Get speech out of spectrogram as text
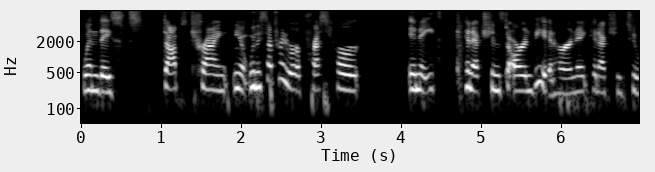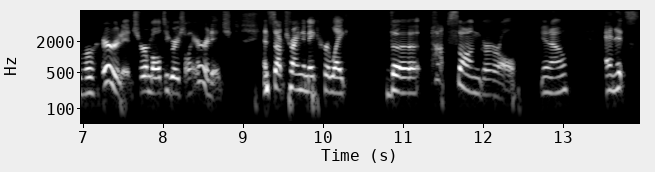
when they stopped trying you know when they stopped trying to repress her innate connections to R&B and her innate connection to her heritage, her multiracial heritage, and stop trying to make her like the pop song girl, you know? And it's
